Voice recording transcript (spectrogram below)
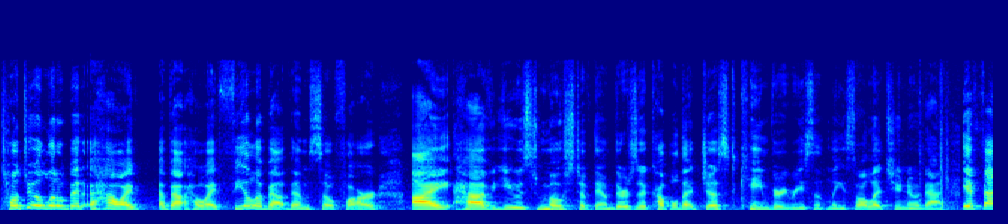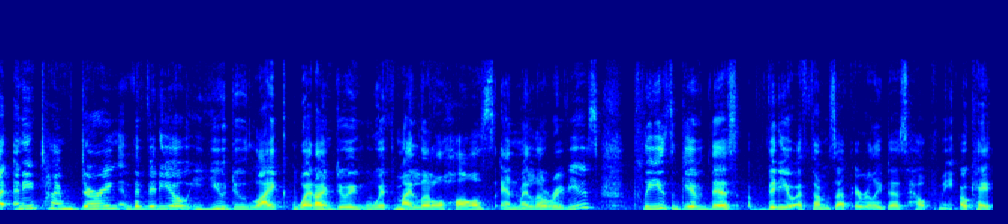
Told you a little bit how I about how I feel about them so far. I have used most of them. There's a couple that just came very recently, so I'll let you know that. If at any time during the video you do like what I'm doing with my little hauls and my little reviews, please give this video a thumbs up. It really does help me. Okay,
